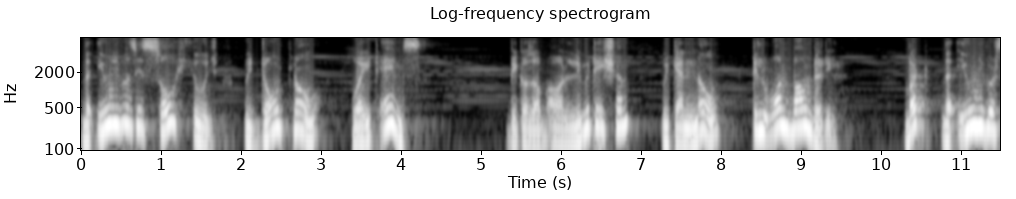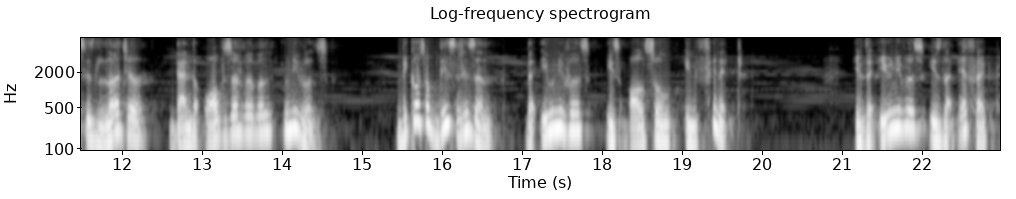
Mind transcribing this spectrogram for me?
The universe is so huge we don't know where it ends. Because of our limitation, we can know till one boundary. But the universe is larger than the observable universe. Because of this reason, the universe is also infinite. If the universe is the effect,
